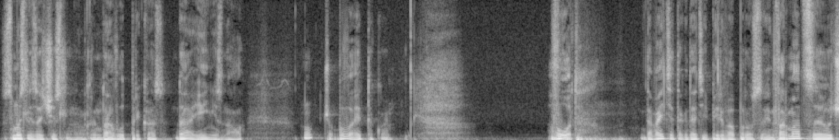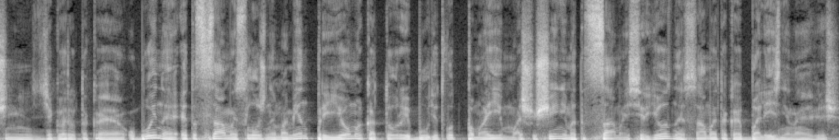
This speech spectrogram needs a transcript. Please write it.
В смысле зачислены? Он говорит, да, вот приказ. Да, я и не знала. Ну, что, бывает такое. Вот. Давайте тогда теперь вопросы. Информация очень, я говорю, такая убойная. Это самый сложный момент приема, который будет. Вот по моим ощущениям, это самая серьезная, самая такая болезненная вещь.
